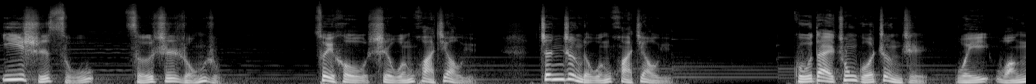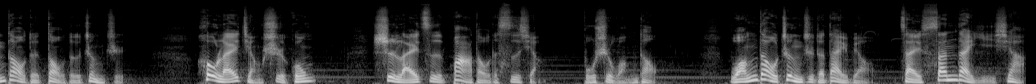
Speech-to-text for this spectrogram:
衣食足，则知荣辱。最后是文化教育，真正的文化教育。古代中国政治为王道的道德政治，后来讲事公，是来自霸道的思想，不是王道。王道政治的代表在三代以下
